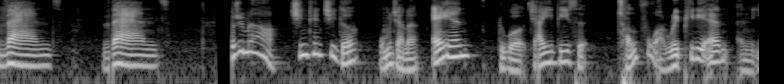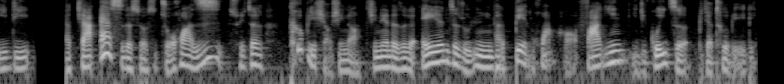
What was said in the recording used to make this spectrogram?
vans vans 同学们啊，今天记得我们讲的 a n 如果加 e d 是重复啊，repeat n and e d 啊，加 s 的时候是浊化 z，所以这特别小心啊。今天的这个 a n 这组韵音它的变化、哈发音以及规则比较特别一点。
